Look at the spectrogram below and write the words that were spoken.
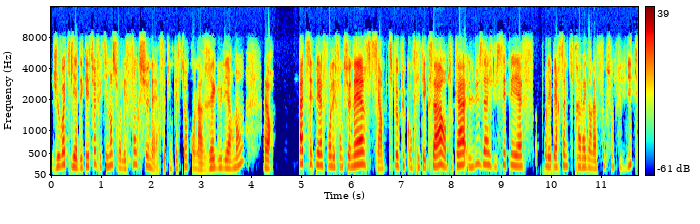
Je vois qu'il y a des questions effectivement sur les fonctionnaires. C'est une question qu'on a régulièrement. Alors, pas de CPF pour les fonctionnaires, c'est un petit peu plus compliqué que ça. En tout cas, l'usage du CPF pour les personnes qui travaillent dans la fonction publique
